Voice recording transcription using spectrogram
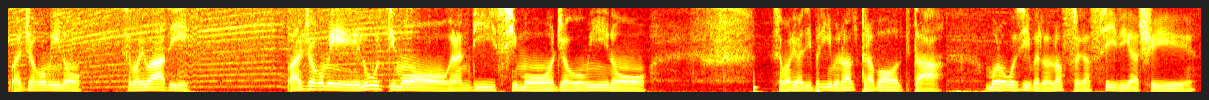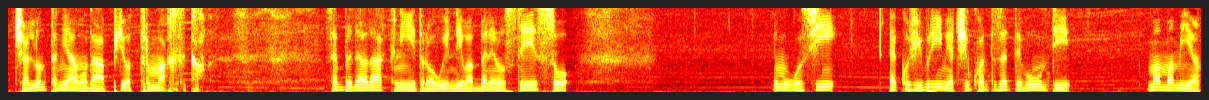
Vai Giacomino. Siamo arrivati. Vai Giacomi, l'ultimo. Grandissimo Giacomino. Siamo arrivati prima un'altra volta. Buono così per la nostra classifica ci, ci allontaniamo da Piotr Machka. sempre della DAC Nitro, quindi va bene lo stesso. Andiamo così, eccoci primi a 57 punti. Mamma mia,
